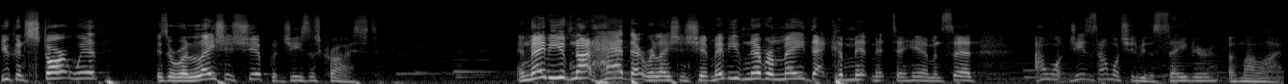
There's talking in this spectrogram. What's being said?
you can start with is a relationship with Jesus Christ. And maybe you've not had that relationship. Maybe you've never made that commitment to Him and said, I want, Jesus, I want you to be the Savior of my life.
